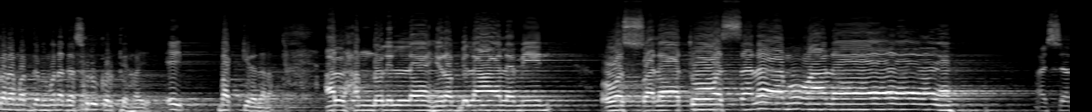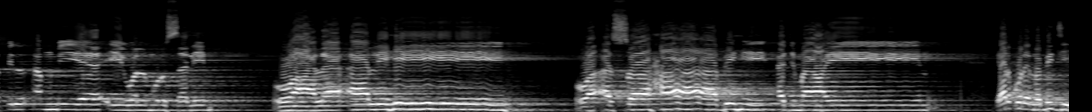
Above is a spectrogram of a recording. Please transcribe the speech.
করার মাধ্যমে মোনাজাত শুরু করতে হয় এই বাক্যের দ্বারা আলহামদুলিল্লাহ রাব্বিল আলামিন والصلاة والسلام على أشرف الأنبياء والمرسلين وعلى آله وأصحابه أجمعين এরপরে নবীজি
